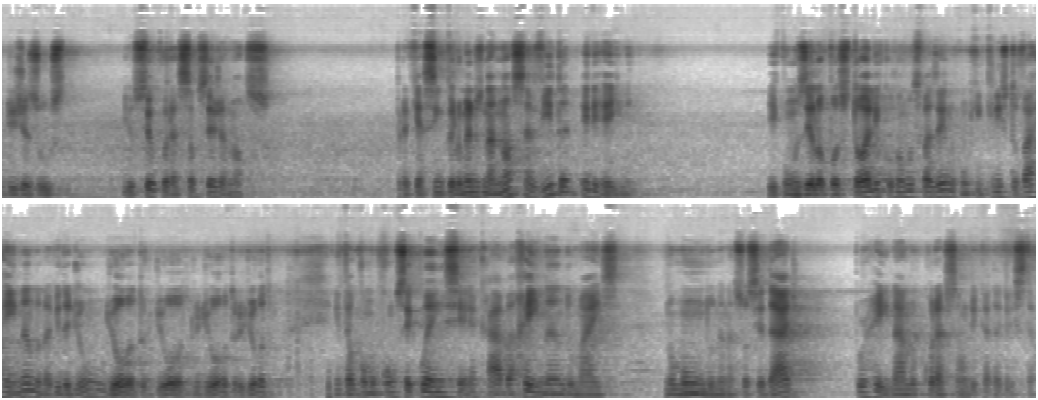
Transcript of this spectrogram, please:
de Jesus e o seu coração seja nosso, para que assim, pelo menos na nossa vida, ele reine e com o zelo apostólico vamos fazendo com que Cristo vá reinando na vida de um, de outro, de outro, de outro, de outro. Então, como consequência, ele acaba reinando mais no mundo, né, na sociedade, por reinar no coração de cada cristão.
